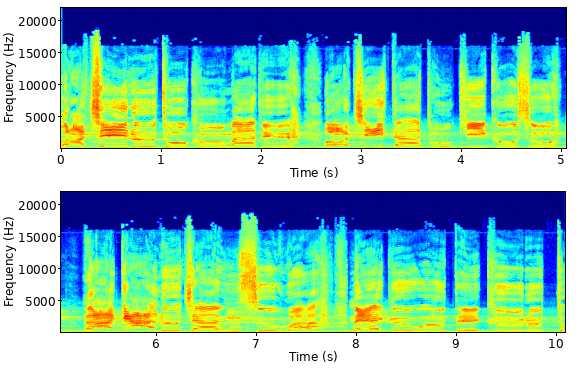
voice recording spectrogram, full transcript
落ちるとこまで落ちた時こそ上がるチャンスは巡ってくると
